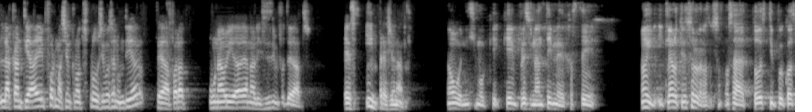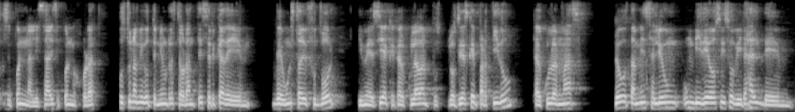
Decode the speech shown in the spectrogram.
la cantidad de información que nosotros producimos en un día te da para una vida de análisis de datos. Es impresionante. No, buenísimo, qué, qué impresionante y me dejaste... No, y, claro, tienes toda la razón. O sea, todo este tipo de cosas que se pueden analizar y se pueden mejorar. Justo un amigo tenía un restaurante cerca de, de un estadio de fútbol y me decía que calculaban pues, los días que hay partido, calculan más. Luego también salió un, un video, se hizo viral de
